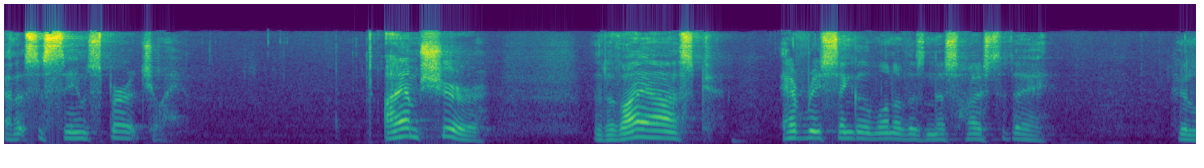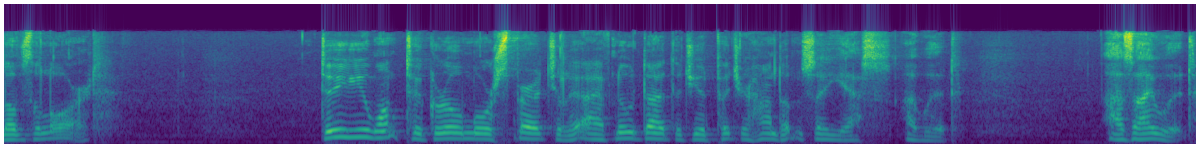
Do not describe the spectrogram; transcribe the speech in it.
And it's the same spiritually. I am sure that if I ask every single one of us in this house today who loves the Lord, do you want to grow more spiritually? I have no doubt that you'd put your hand up and say, Yes, I would. as I would.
